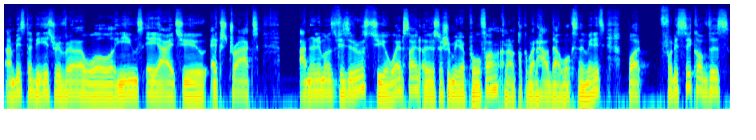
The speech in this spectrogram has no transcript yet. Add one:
And basically, the Ace Revealer will use AI to extract anonymous visitors to your website or your social media profile. And I'll talk about how that works in a minute. But for the sake of this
